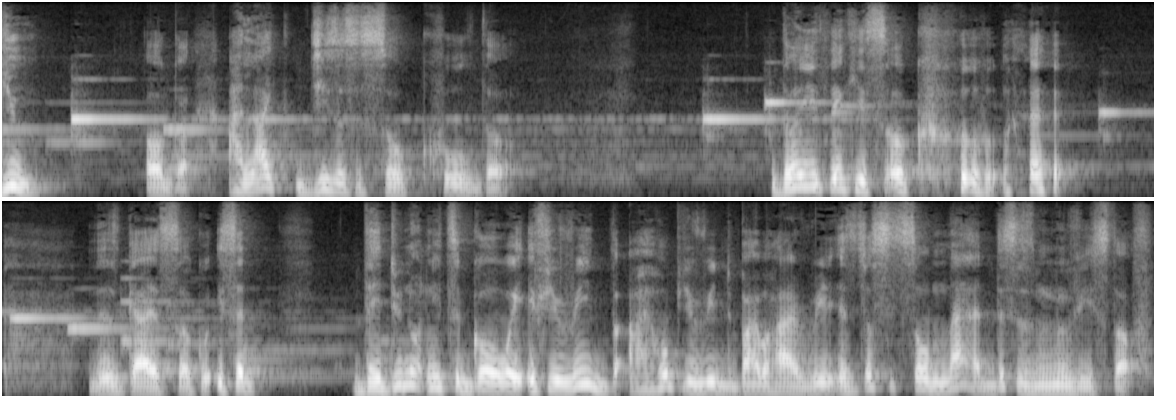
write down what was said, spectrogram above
You, oh God. I like Jesus is so cool though. Don't you think he's so cool? this guy is so cool. He said, they do not need to go away. If you read, I hope you read the Bible how I read. It's just so mad. This is movie stuff.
